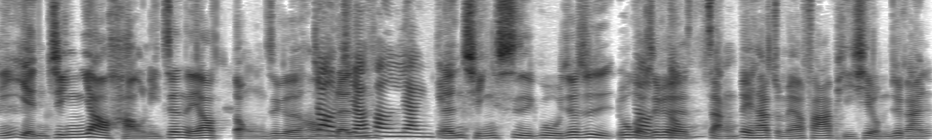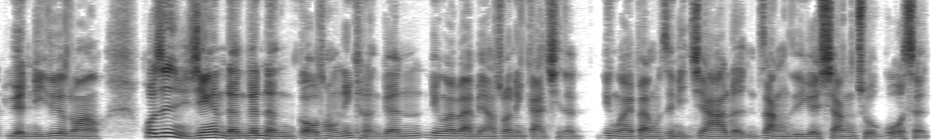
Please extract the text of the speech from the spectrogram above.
你眼睛要好，你真的要懂这个哈人要放亮一点人，情世故。就是如果要这个懂长辈他准备要发脾气，我们就赶快远离这个状况，或是你今天人跟人沟通，你可能跟另外一半，比方说你感情的另外一半，或是你家人这样子一个相处的过程，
